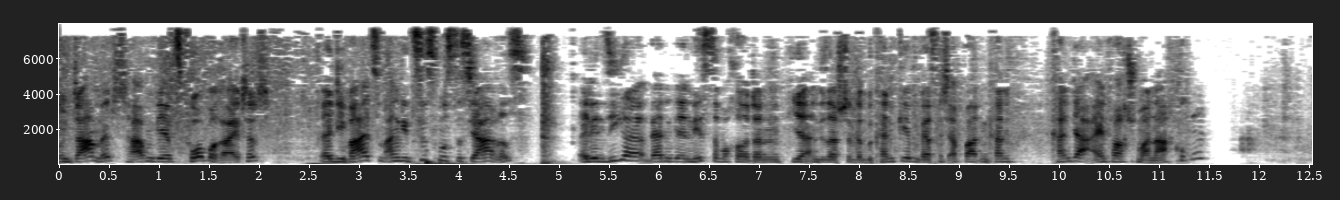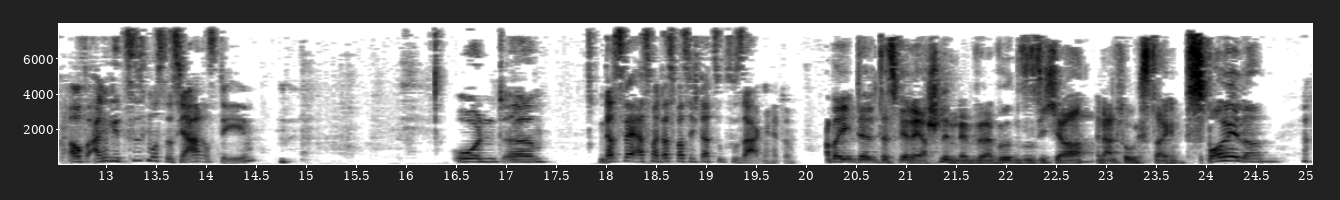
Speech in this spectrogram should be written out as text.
und damit haben wir jetzt vorbereitet äh, die Wahl zum Anglizismus des Jahres. Äh, den Sieger werden wir nächste Woche dann hier an dieser Stelle bekannt geben. Wer es nicht abwarten kann, kann ja einfach schon mal nachgucken. Auf anglizismusdesjahres.de. Und ähm, das wäre erstmal das, was ich dazu zu sagen hätte. Aber d- das wäre ja schlimm, denn da würden sie sich ja, in Anführungszeichen, spoilern.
